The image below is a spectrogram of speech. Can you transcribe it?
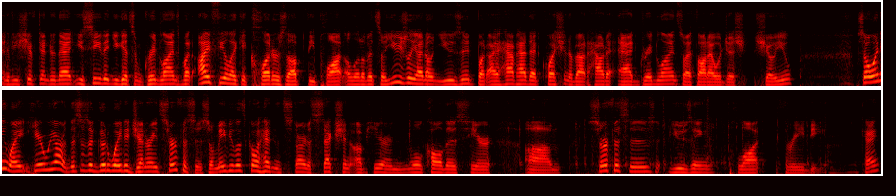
And if you shift enter that, you see that you get some grid lines, but I feel like it clutters up the plot a little bit. So usually I don't use it, but I have had that question about how to add grid lines, so I thought I would just show you. So anyway, here we are. This is a good way to generate surfaces. So maybe let's go ahead and start a section up here, and we'll call this here um, surfaces using plot 3D. Okay,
